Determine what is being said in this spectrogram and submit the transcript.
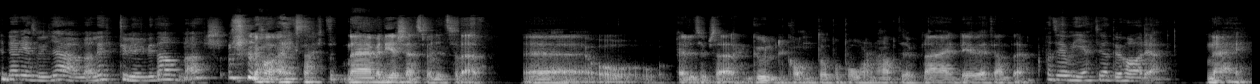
Det är så jävla lättillgängligt annars. ja, exakt. Nej, men det känns väl lite sådär. Eh, och, eller typ så här guldkonto på Pornhub, typ. Nej, det vet jag inte. Fast jag vet ju att du har det. Nej,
